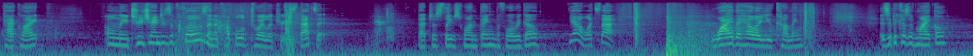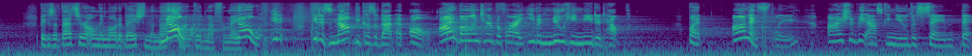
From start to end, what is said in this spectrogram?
You pack light? Only two changes of clothes and a couple of toiletries. That's it. That just leaves one thing before we go. Yeah, what's that? Why the hell are you coming? Is it because of Michael? Because if that's your only motivation, then that's no! not good enough for me. No, it, it is not because of that at all. I volunteered before I even knew he needed help. But honestly, I should be asking you the same thing.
